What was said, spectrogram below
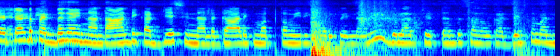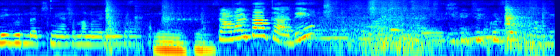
చెట్టు అంటే పెద్దగా అయిందంట. ఆంటీ కట్ చేసిందంట. గాలికి మొత్తం ఇరిగి పడిపోయిందని గులాబీ చెట్టు అంతా సగం కట్ చేస్తే మళ్ళీ గుర్లు వచ్చినాయి అంట మనం వెళ్ళిన తర్వాత. తమలపాక అది? ఇది చిక్కుడు చెట్టు మమ్మీ.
